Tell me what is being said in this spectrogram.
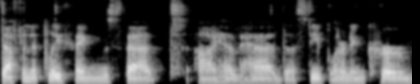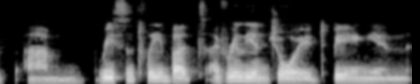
definitely things that I have had a steep learning curve um, recently, but I've really enjoyed being in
